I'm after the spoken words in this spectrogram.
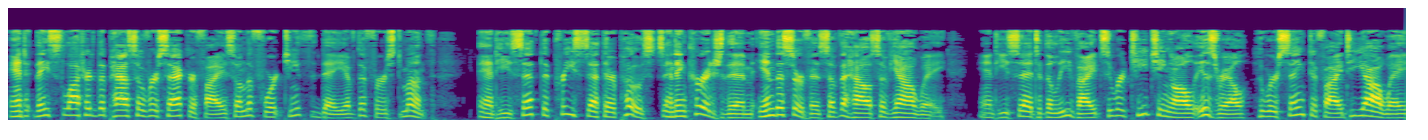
and they slaughtered the Passover sacrifice on the fourteenth day of the first month. And he set the priests at their posts and encouraged them in the service of the house of Yahweh. And he said to the Levites who were teaching all Israel, who were sanctified to Yahweh,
